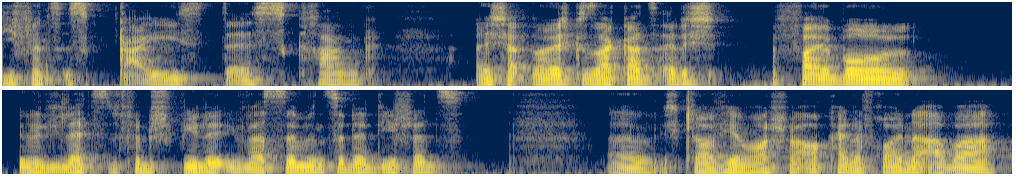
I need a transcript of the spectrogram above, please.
Defense ist geisteskrank. Ich habe neulich gesagt, ganz ehrlich, Fireball über die letzten fünf Spiele über Simmons in der Defense. Äh, ich glaube, hier war schon auch keine Freunde, aber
